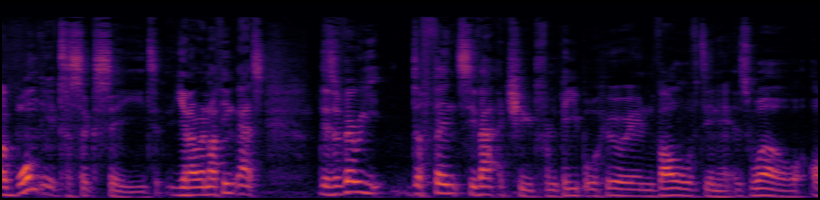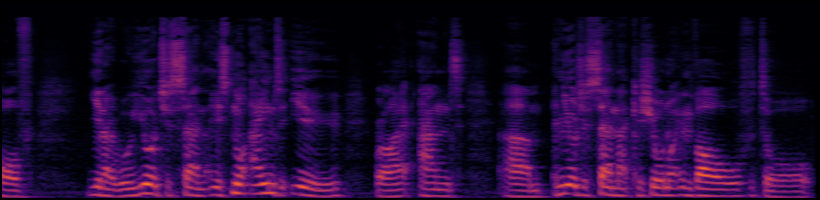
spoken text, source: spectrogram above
I want it to succeed. You know, and I think that's there's a very defensive attitude from people who are involved in it as well. Of you know, well, you're just saying that it's not aimed at you, right? And um, and you're just saying that because you're not involved or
